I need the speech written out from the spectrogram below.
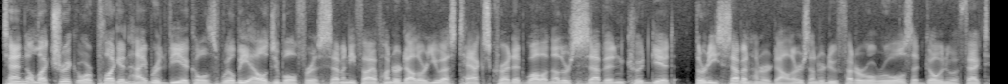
10 electric or plug in hybrid vehicles will be eligible for a $7,500 U.S. tax credit, while another seven could get $3,700 under new federal rules that go into effect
